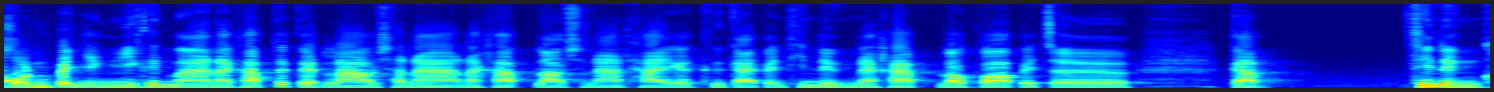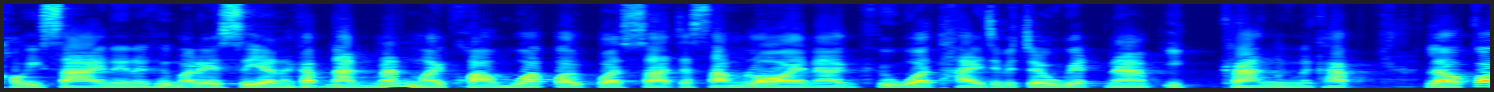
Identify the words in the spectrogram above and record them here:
ผลเป็นอย่างนี้ขึ้นมานะครับ ถ้าเกิดลาวชนะนะครับลาวชนะไทยก็คือกลายเป็นที่1นะครับแล้วก็ไปเจอกับที่ 1 ของอีกสายหนึงนั่นคือมาเลเซียนะครับนั่นนั่นหมายความว่าประวัติศาสตร์จะซ้ำรอยนะคือว่าไทยจะไปเจอเวียดนามอีกครั้งหนึ่งนะครับแล้วก็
